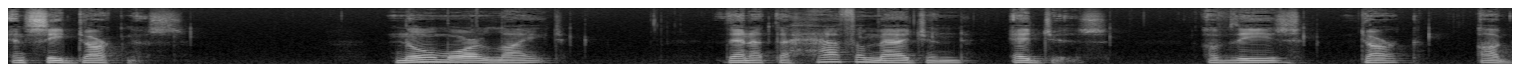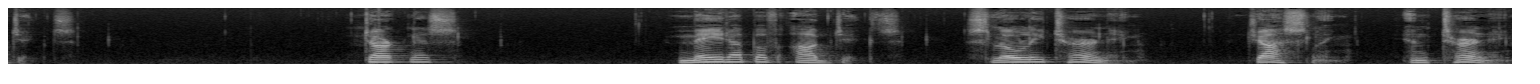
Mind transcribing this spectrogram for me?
and see darkness, no more light than at the half imagined edges of these dark objects. Darkness made up of objects slowly turning, jostling, and turning,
